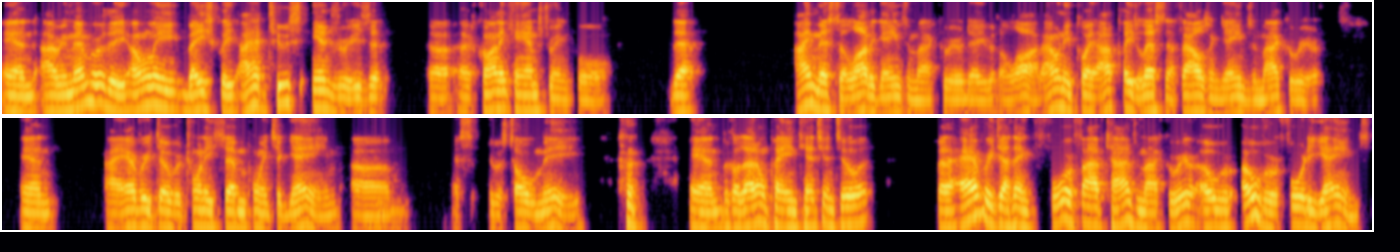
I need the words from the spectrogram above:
And I remember the only basically, I had two injuries that uh, a chronic hamstring pull that I missed a lot of games in my career, David. A lot. I only played. I played less than a thousand games in my career, and I averaged over 27 points a game. Um, it was told me, and because I don't pay attention to it, but I averaged I think four or five times in my career over over 40 games,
